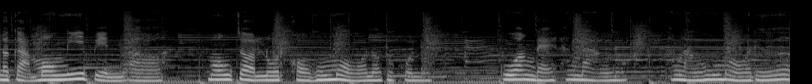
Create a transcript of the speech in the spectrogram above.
แล้วก็มองนี่เป็นอมองจอดรถของห้องหมอเนาะทุกคนเนาะกว้างได้ทางหลังเนาะทางหลังห้องหมอเด้อ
